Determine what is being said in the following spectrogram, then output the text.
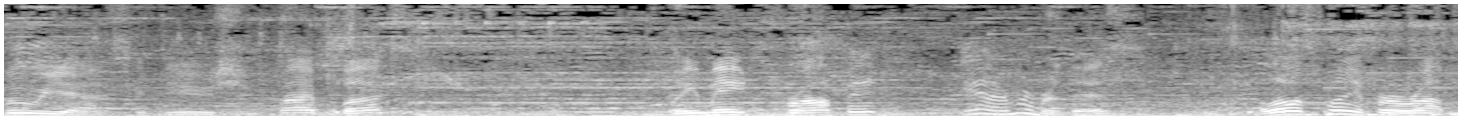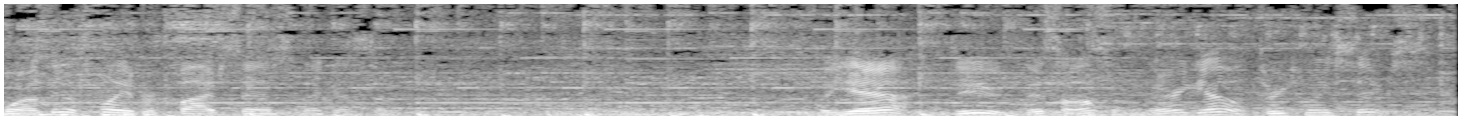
Booyah, skadoosh. Five bucks. We made profit. Yeah, I remember this. Although it's playing for a lot more. I think it's playing for five cents and that kind of stuff. But yeah, dude, that's awesome. There you go, 326.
